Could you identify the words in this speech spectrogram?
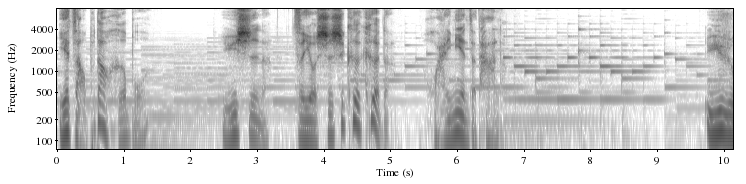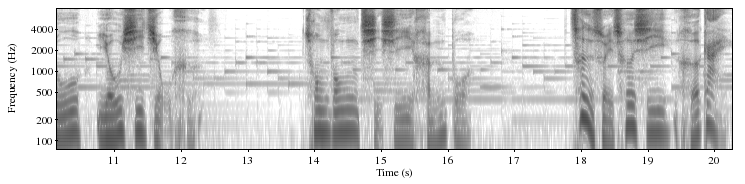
也找不到河伯，于是呢，只有时时刻刻的怀念着他了。余如游兮九河，冲锋起兮横波。乘水车兮何盖，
